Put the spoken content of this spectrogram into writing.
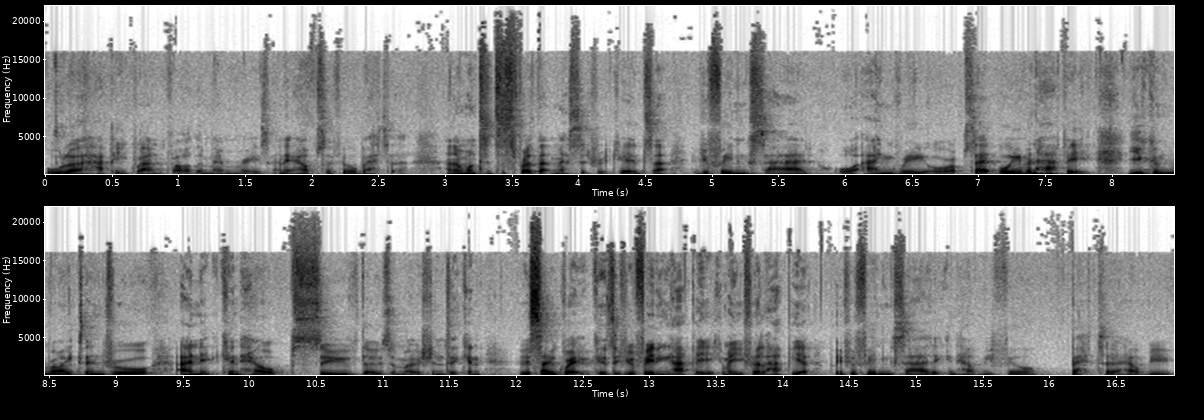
all her happy grandfather memories, and it helps her feel better. And I wanted to spread that message with kids that if you're feeling sad or angry or upset or even happy, you can write and draw, and it can help soothe those emotions. It can. It's so great because if you're feeling happy, it can make you feel happier. But if you're feeling sad, it can help you feel better, help you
